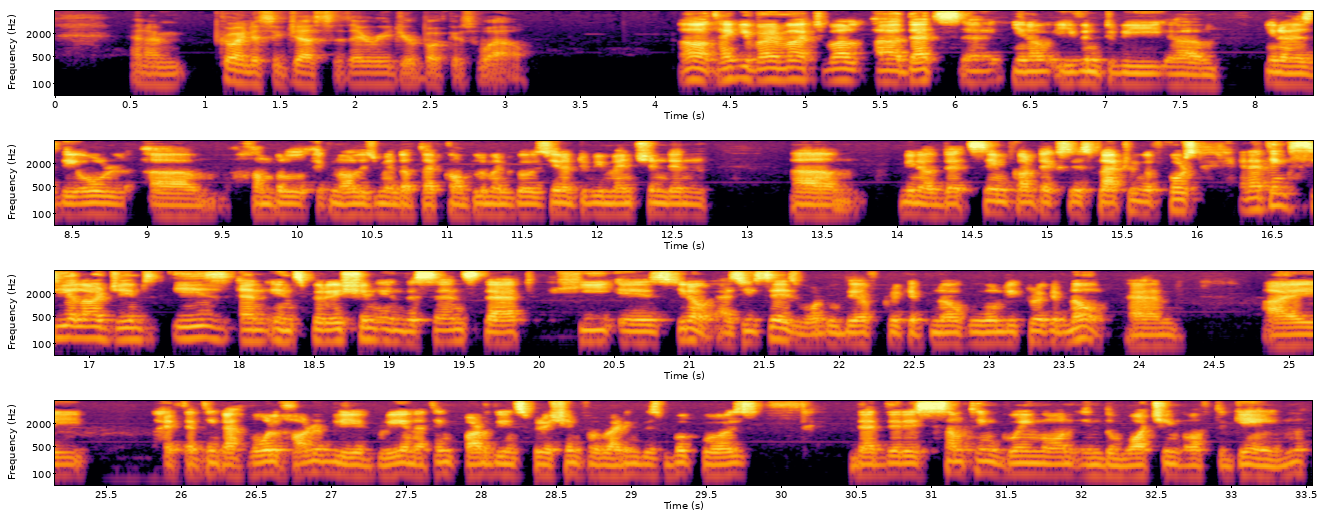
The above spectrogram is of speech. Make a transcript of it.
and I'm going to suggest that they read your book as well. Oh, thank you very much. Well, uh, that's uh, you know even to be um, you know, as the old um, humble acknowledgement of that compliment goes, you know, to be mentioned in, um, you know, that same context is flattering, of course. And I think CLR James is an inspiration in the sense that he is, you know, as he says, what do they of cricket know who only cricket know? And I, I, I think I wholeheartedly agree. And I think part of the inspiration for writing this book was that there is something going on in the watching of the game,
